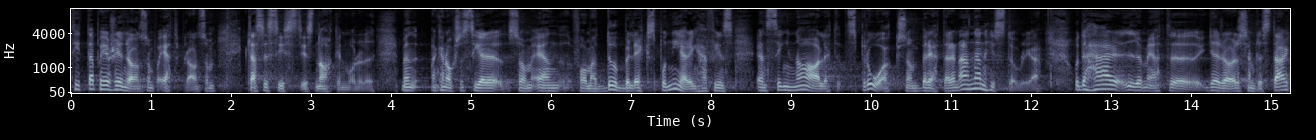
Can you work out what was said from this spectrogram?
titta på Eugene Jansson på ett plan som klassicistiskt nakenmåleri. Men man kan också se det som en form av dubbelexponering. Här finns en signal, ett ett språk som berättar en annan historia. Och det här, i och med att eh, gayrörelsen blir stark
